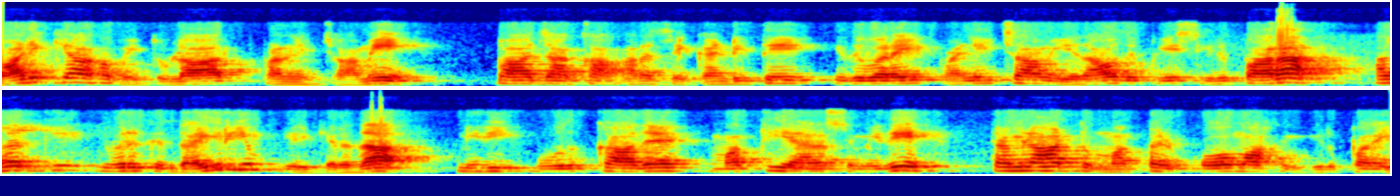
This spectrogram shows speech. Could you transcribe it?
வாடிக்கையாக வைத்துள்ளார் பழனிசாமி பாஜக அரசை கண்டித்து இதுவரை பழனிசாமி ஏதாவது பேசி இருப்பாரா அதற்கு இவருக்கு தைரியம் இருக்கிறதா? நிதி ஒதுக்காத மத்திய அரசு மீது தமிழ்நாட்டு மக்கள் கோபமாக இருப்பதை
